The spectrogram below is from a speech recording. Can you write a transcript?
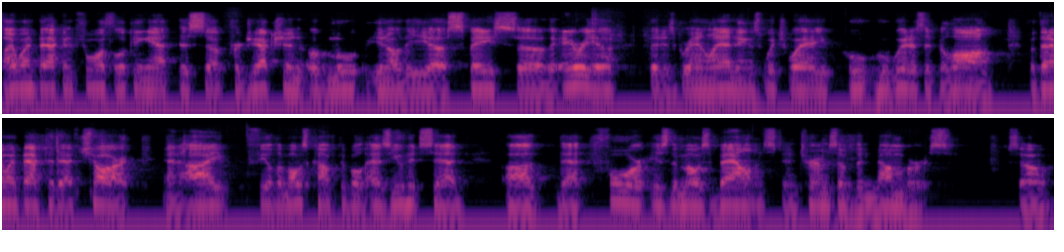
I went back and forth looking at this uh, projection of move, you know, the uh, space, uh, the area that is Grand Landings, which way, who, who, where does it belong? But then I went back to that chart, and I feel the most comfortable, as you had said, uh, that four is the most balanced in terms of the numbers. So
